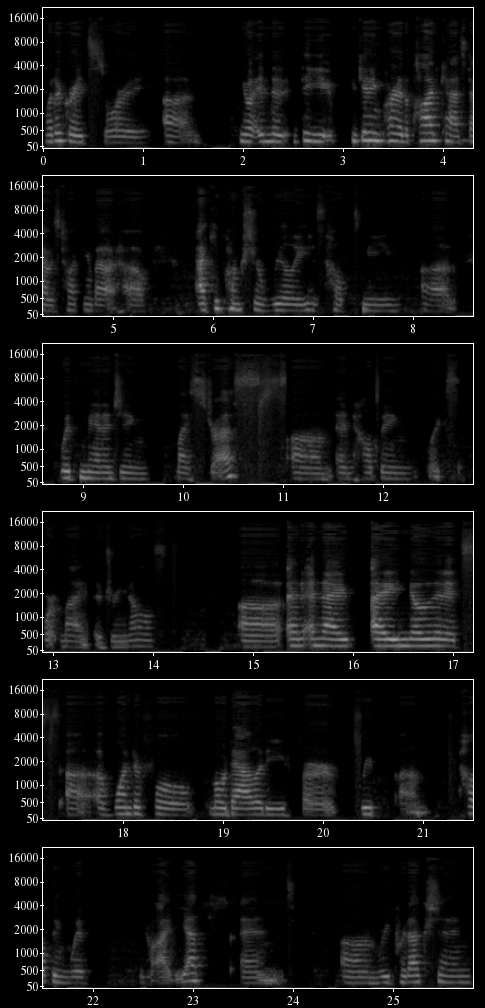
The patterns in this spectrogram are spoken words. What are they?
What a great story. Um, you know, in the, the beginning part of the podcast, I was talking about how acupuncture really has helped me uh, with managing my stress um, and helping like support my adrenals uh, and and I I know that it's uh, a wonderful modality for re, um, helping with you know IVF and um, reproduction.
